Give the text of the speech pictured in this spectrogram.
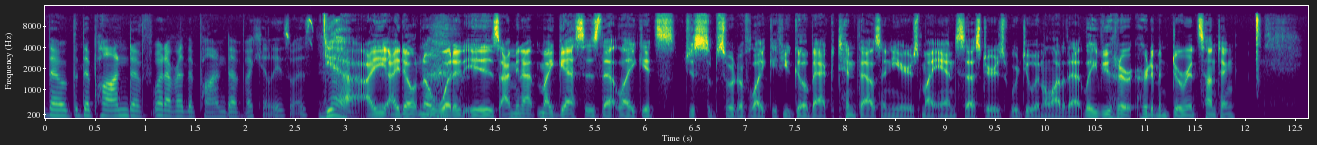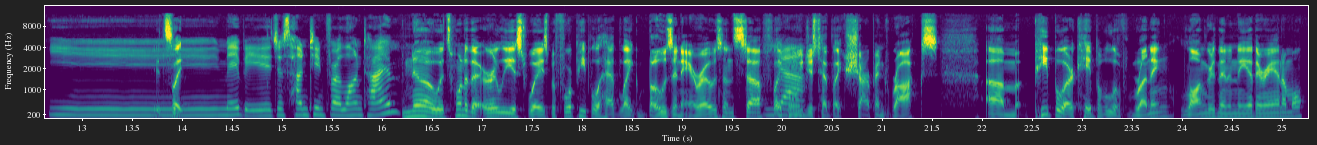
the the pond of whatever the pond of Achilles was. yeah, I, I don't know what it is. I mean, I, my guess is that like it's just some sort of like if you go back ten thousand years, my ancestors were doing a lot of that. Like, have you heard, heard of endurance hunting? It's like- maybe just hunting for a long time. No, it's one of the earliest ways before people had like bows and arrows and stuff. Like when we just had like sharpened rocks. Um, people are capable of running longer than any other animal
